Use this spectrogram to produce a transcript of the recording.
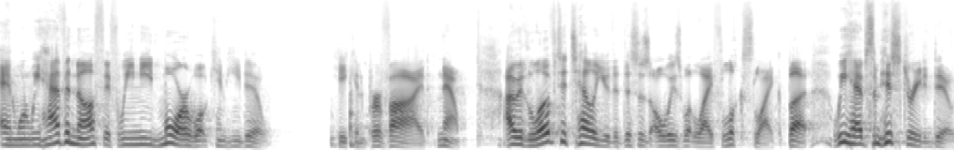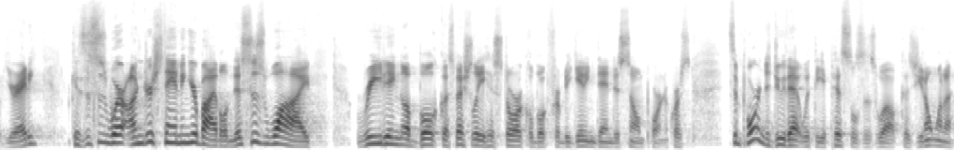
And when we have enough, if we need more, what can He do? He can provide. Now, I would love to tell you that this is always what life looks like, but we have some history to do. You ready? Because this is where understanding your Bible, and this is why reading a book, especially a historical book from beginning to end, is so important. Of course, it's important to do that with the epistles as well, because you don't want to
